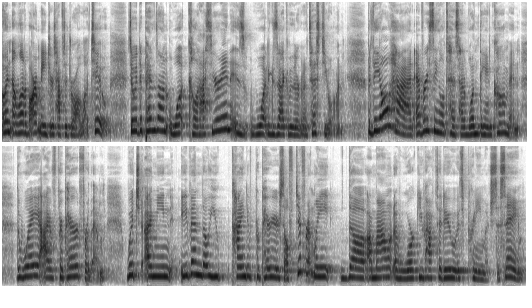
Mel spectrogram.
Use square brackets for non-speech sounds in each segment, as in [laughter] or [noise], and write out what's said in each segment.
Oh, and a lot of art majors have to draw a lot too. So it depends on what class you're in, is what exactly they're going to test you on. But they all had, every single test had one thing in common the way I've prepared for them. Which, I mean, even though you kind of prepare yourself differently, the amount of work you have to do is pretty much the same.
